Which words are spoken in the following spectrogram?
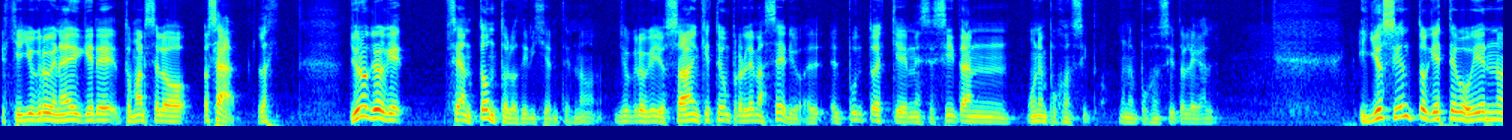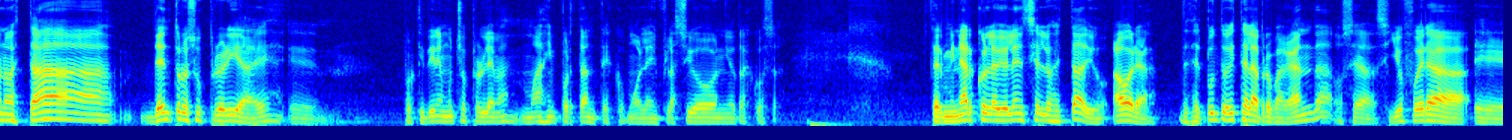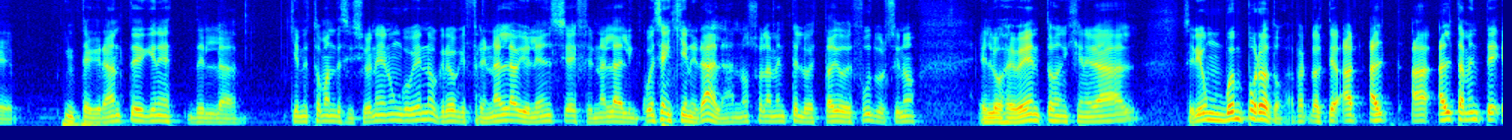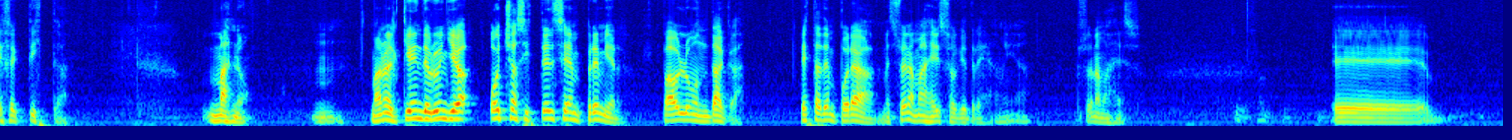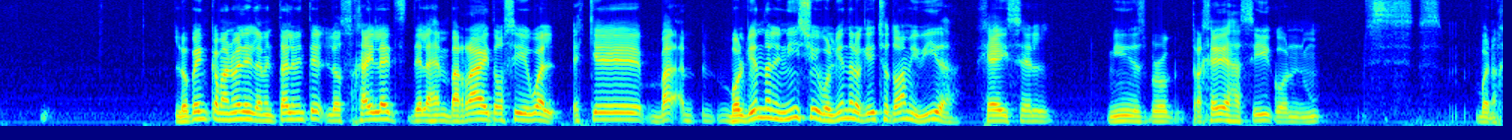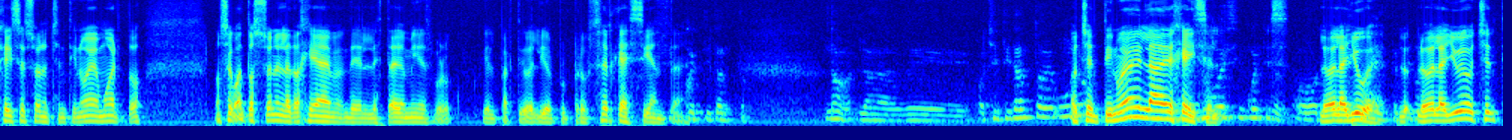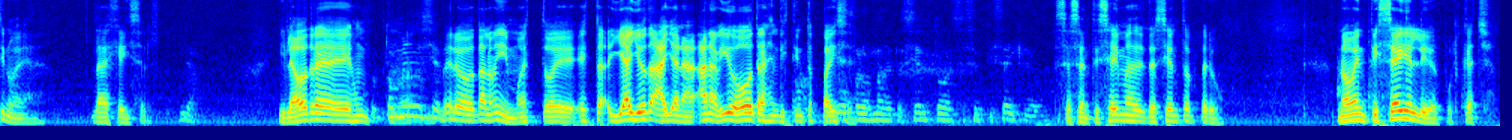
Es que yo creo que nadie quiere tomárselo. O sea, yo no creo que sean tontos los dirigentes, ¿no? Yo creo que ellos saben que este es un problema serio. El, el punto es que necesitan un empujoncito, un empujoncito legal. Y yo siento que este gobierno no está dentro de sus prioridades, eh, porque tiene muchos problemas más importantes, como la inflación y otras cosas terminar con la violencia en los estadios. Ahora, desde el punto de vista de la propaganda, o sea, si yo fuera eh, integrante de quienes, de la, quienes toman decisiones en un gobierno, creo que frenar la violencia y frenar la delincuencia en general, ¿ah? no solamente en los estadios de fútbol, sino en los eventos en general, sería un buen poroto, aparte, alt- altamente efectista. Más no. Mm. Manuel, Kevin De Bruyne lleva ocho asistencias en Premier. Pablo Mondaca. Esta temporada. Me suena más eso que tres, amiga. Me suena más eso. Eh, lo penca Manuel y lamentablemente los highlights de las embarradas y todo sigue igual. Es que va, volviendo al inicio y volviendo a lo que he dicho toda mi vida. Hazel, Middlesbrough, tragedias así con... Bueno, Hazel son 89 muertos. No sé cuántos son en la tragedia del estadio de Middlesbrough, el partido de Liverpool, pero cerca de 100. No, la de 80 y tanto. 89 la de Hazel. Lo de la Juve. Lo, de la Juve 89. La de Hazel. Y la otra es un. Pero da lo mismo. Esto es, esta, y hay otra, han, habido otras en distintos países. Fueron más de 366, creo. 66 más de 300 en Perú. 96 en Liverpool, cacha.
